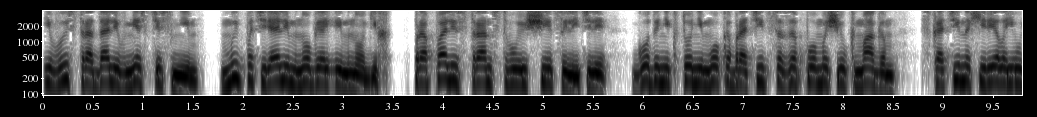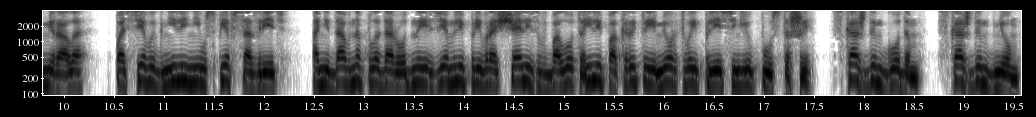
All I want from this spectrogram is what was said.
и вы страдали вместе с ним. Мы потеряли многое и многих. Пропали странствующие целители, годы никто не мог обратиться за помощью к магам, скотина херела и умирала, посевы гнили не успев созреть, а недавно плодородные земли превращались в болото или покрытые мертвой плесенью пустоши. С каждым годом, с каждым днем,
